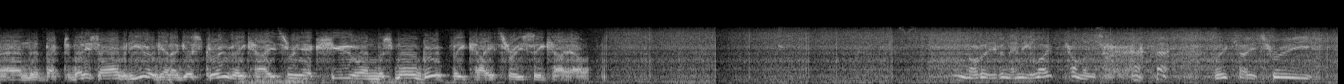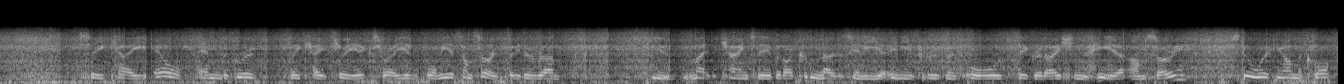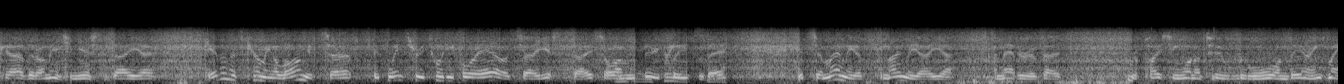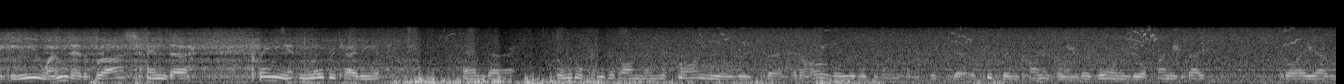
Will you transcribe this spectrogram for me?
And then back to. So over to you again, I guess, Drew. VK3XU and the small group, VK3CKL. Not even any latecomers. VK3 CKL and the group VK3 X-ray uniform. Yes, I'm sorry, Peter. Um, you made a change there, but I couldn't notice any uh, any improvement or degradation here. I'm sorry. Still working on the clock uh, that I mentioned yesterday, uh, Kevin. It's coming along. It's uh, it went through 24 hours uh, yesterday, so I'm very pleased with that. It's uh, mainly a mainly a, a matter of replacing one or two little worn bearings, making new ones out of brass, and cleaning it and lubricating it. And the little pivot on the flywheel was had a horrible little it, uh, it should have been conical and it had worn into a funny shape. So I um,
